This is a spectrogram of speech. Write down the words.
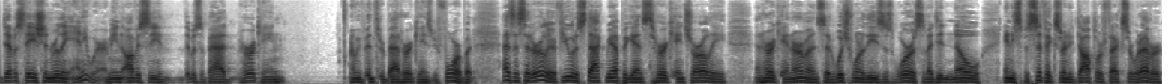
devastation really anywhere. I mean, obviously it was a bad hurricane and we've been through bad hurricanes before. But as I said earlier, if you would have stacked me up against Hurricane Charley and Hurricane Irma and said which one of these is worse, and I didn't know any specifics or any Doppler effects or whatever,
